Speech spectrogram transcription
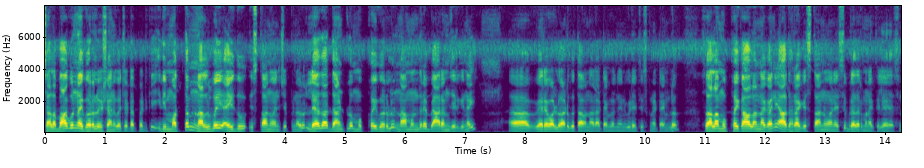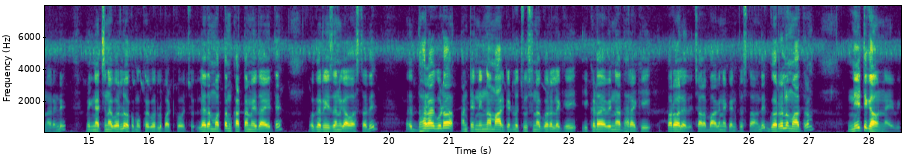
చాలా బాగున్నాయి గొర్రెల విషయానికి వచ్చేటప్పటికి. ఇది మొత్తం నలభై ఐదు ఇస్తాను అని చెప్పినారు. లేదా దాంట్లో ముప్పై గొర్రెలు నా ముందరే బేరం జరిగినాయి. వేరే వాళ్ళు అడుగుతా ఉన్నారు ఆ టైంలో నేను వీడియో తీసుకునే టైంలో. సో అలా ముప్పై కావాలన్నా కానీ ఆ ధరకి ఇస్తాను అనేసి బ్రదర్ మనకు తెలియజేస్తున్నారండి. మీకు నచ్చిన గొర్రెలు ఒక ముప్పై గొర్రెలు పట్టుకోవచ్చు. లేదా మొత్తం కట్ట మీద అయితే ఒక రీజన్గా వస్తుంది. ధర కూడా అంటే నిన్న మార్కెట్లో చూసిన గొర్రెలకి ఇక్కడ విన్న ధరకి పర్వాలేదు. చాలా బాగానే కనిపిస్తూ ఉంది. గొర్రెలు మాత్రం నీట్గా ఉన్నాయి ఇవి.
